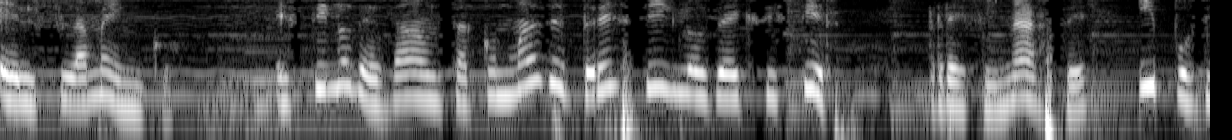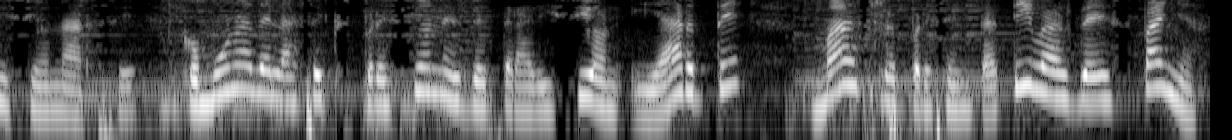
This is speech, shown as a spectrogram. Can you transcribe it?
El flamenco, estilo de danza con más de tres siglos de existir, refinarse y posicionarse como una de las expresiones de tradición y arte más representativas de España.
